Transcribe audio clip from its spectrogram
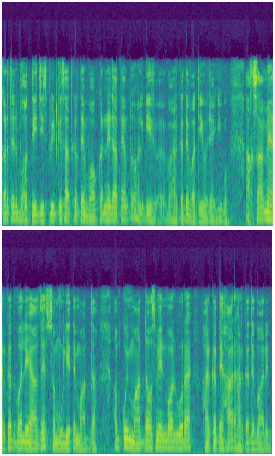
करते हैं तो बहुत तेज़ी स्पीड के साथ करते हैं वॉक करने जाते हैं हम तो हल्की हरकतें वती हो जाएगी वो. अकसाम में हरकत व लिहाज है, समूलियत मादा. अब कोई मादा उसमें इन्वॉल्व हो रहा है, हरकत हार, हरकत बारिन.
